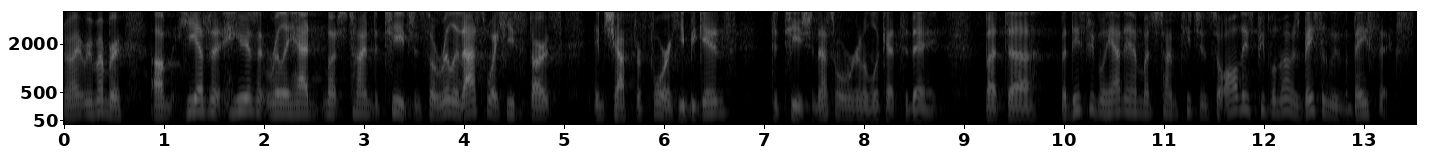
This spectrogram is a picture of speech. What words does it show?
all right, remember, um, he, hasn't, he hasn't really had much time to teach. And so, really, that's what he starts in chapter four. He begins to teach, and that's what we're going to look at today. But, uh, but these people, he hadn't had much time teaching. So, all these people know is basically the basics.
